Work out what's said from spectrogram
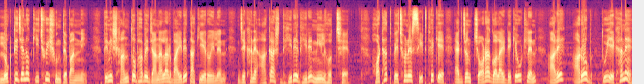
লোকটি যেন কিছুই শুনতে পাননি। তিনি শান্তভাবে জানালার বাইরে তাকিয়ে রইলেন, যেখানে আকাশ ধীরে ধীরে নীল হচ্ছে। হঠাৎ পেছনের সিট থেকে একজন চড়া গলায় ডেকে উঠলেন, আরে, আরব, তুই এখানে?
